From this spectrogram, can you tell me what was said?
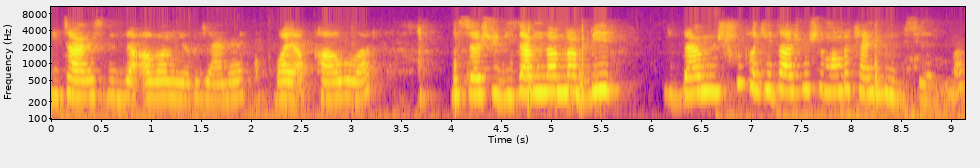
bir tanesini bile alamıyoruz yani. Baya pahalılar. Mesela şu gizemden ben bir ben şu paketi açmıştım ama kendi bilgisayarımdan.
